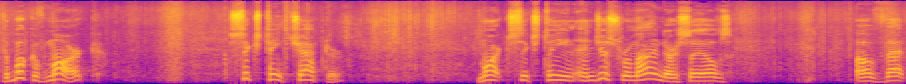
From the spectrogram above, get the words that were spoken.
The book of Mark, 16th chapter, Mark 16, and just remind ourselves of that,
